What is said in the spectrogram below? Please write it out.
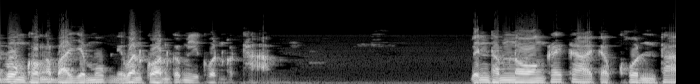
ดวงของอบายมุกเนี่ยวันก่อนก็มีคนก็ถาม เป็นทำนองคล้ายๆ กับคนถ้า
